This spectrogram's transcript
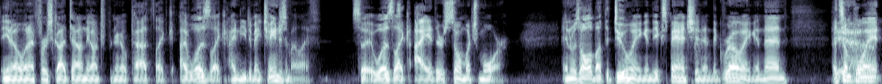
you know, when I first got down the entrepreneurial path, like I was like, I need to make changes in my life. So it was like, I, there's so much more. And it was all about the doing and the expansion and the growing. And then at yeah. some point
